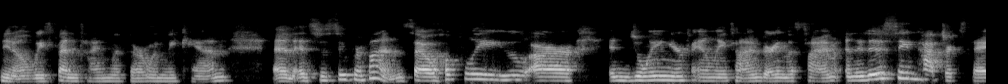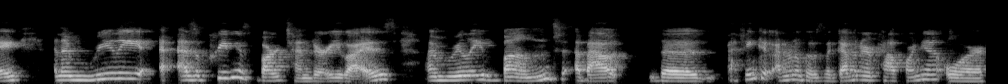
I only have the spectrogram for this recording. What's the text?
you know, we spend time with her when we can. And it's just super fun. So hopefully you are enjoying your family time during this time. And it is St. Patrick's Day. And I'm really, as a previous bartender, you guys, I'm really bummed about the, I think, I don't know if it was the governor of California or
